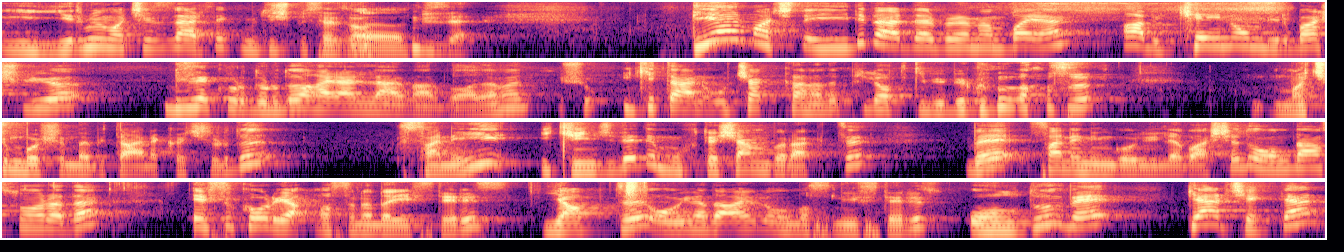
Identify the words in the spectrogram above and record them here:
iyi 20 maç izlersek müthiş bir sezon Evet. bize. Diğer maçta iyiydi Werder Bremen Bayern. Abi Kane 11 başlıyor. Bize kurdurduğu hayaller var bu adamın. Şu iki tane uçak kanadı pilot gibi bir kullansın. Maçın başında bir tane kaçırdı. Sané'yi ikincide de muhteşem bıraktı. Ve Sané'nin golüyle başladı. Ondan sonra da E-skor yapmasını da isteriz. Yaptı. Oyuna dahil olmasını isteriz. Oldu ve gerçekten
